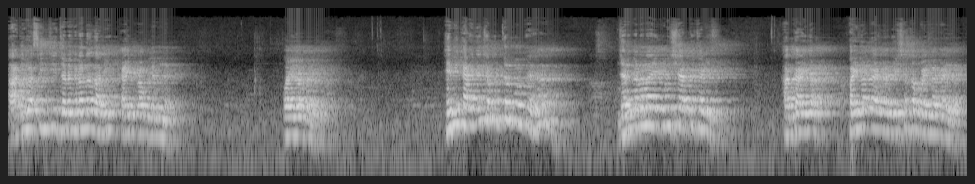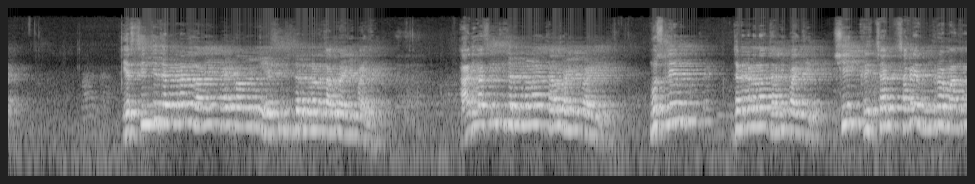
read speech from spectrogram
आदिवासींची जनगणना झाली काही प्रॉब्लेम नाही. व्हायला पाहिजे. हे मी कायद्याच्या बद्दल बोलतोय ना. जनगणना एकोणीसशे अठ्ठेचाळीस. हा कायदा पहिला कायदा देशाचा पहिला कायदा. एससीची जनगणना झाली काही प्रॉब्लेम नाही. एससीची जनगणना चालू राहिली पाहिजे. आदिवासींची जनगणना चालू राहिली पाहिजे. मुस्लिम जनगणना झाली पाहिजे. शीख ख्रिश्चन सगळे रुद्र मात्र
